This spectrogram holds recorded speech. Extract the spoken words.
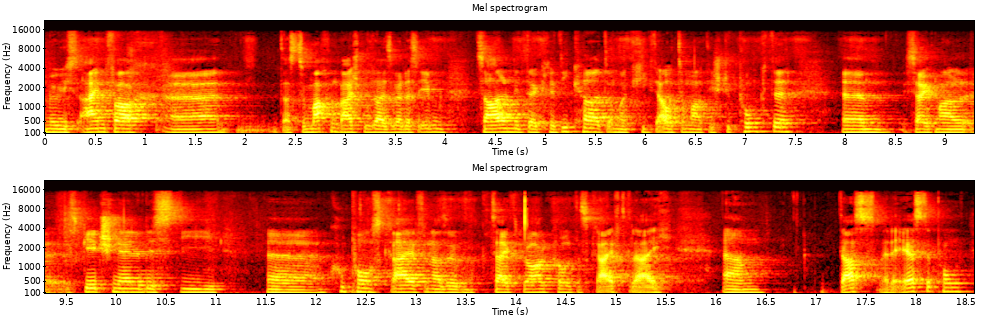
möglichst einfach äh, das zu machen. Beispielsweise wäre das eben Zahlen mit der Kreditkarte und man kriegt automatisch die Punkte. Ähm, ich sage mal, es geht schnell, bis die äh, Coupons greifen, also man zeigt QR-Code, das greift gleich. Ähm, das wäre der erste Punkt.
